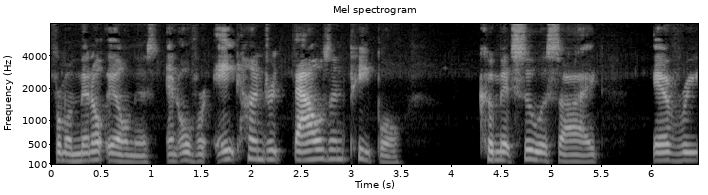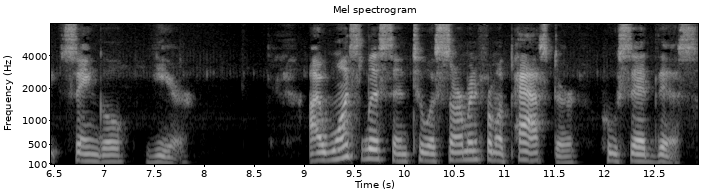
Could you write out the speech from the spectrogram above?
from a mental illness and over 800,000 people commit suicide every single year. I once listened to a sermon from a pastor who said this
